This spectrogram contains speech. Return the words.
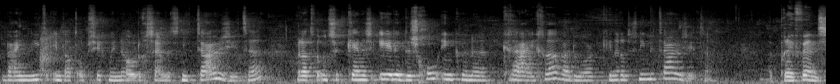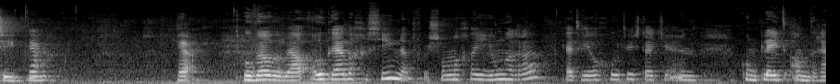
wij niet in dat opzicht meer nodig zijn dat ze niet thuis zitten. Maar dat we onze kennis eerder de school in kunnen krijgen, waardoor kinderen dus niet meer thuis zitten. Preventie. Ja. Ja. Hoewel we wel ook hebben gezien dat voor sommige jongeren het heel goed is dat je een compleet andere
